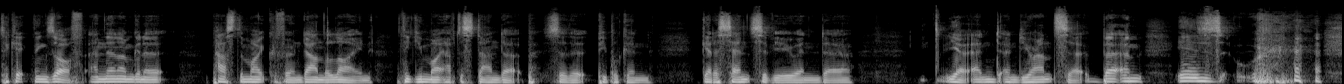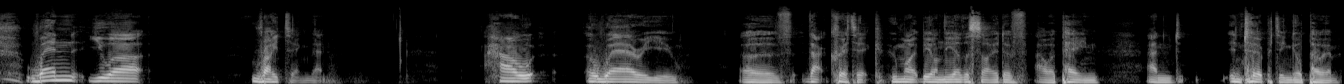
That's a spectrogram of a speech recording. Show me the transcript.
to kick things off, and then I'm going to pass the microphone down the line. I think you might have to stand up so that people can get a sense of you and. Uh, yeah, and and your answer, but um, is when you are writing, then how aware are you of that critic who might be on the other side of our pain and interpreting your poem?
